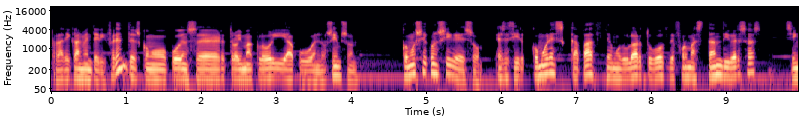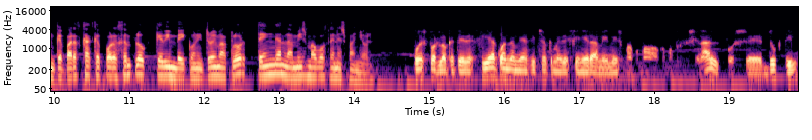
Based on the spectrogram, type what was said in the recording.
radicalmente diferentes, como pueden ser Troy McClure y Apu en Los Simpson. ¿Cómo se consigue eso? Es decir, ¿cómo eres capaz de modular tu voz de formas tan diversas sin que parezca que, por ejemplo, Kevin Bacon y Troy McClure tengan la misma voz en español? Pues por lo que te decía cuando me has dicho que me definiera a mí mismo como, profesional, pues eh, dúctil,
